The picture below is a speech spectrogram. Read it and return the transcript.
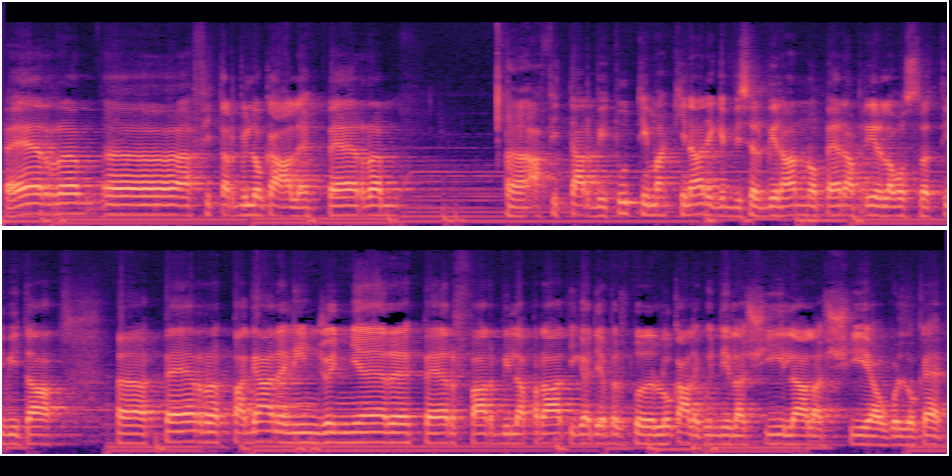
per uh, affittarvi locale, per affittarvi tutti i macchinari che vi serviranno per aprire la vostra attività eh, per pagare l'ingegnere per farvi la pratica di apertura del locale, quindi la CILA, la SCIA o quello che è.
